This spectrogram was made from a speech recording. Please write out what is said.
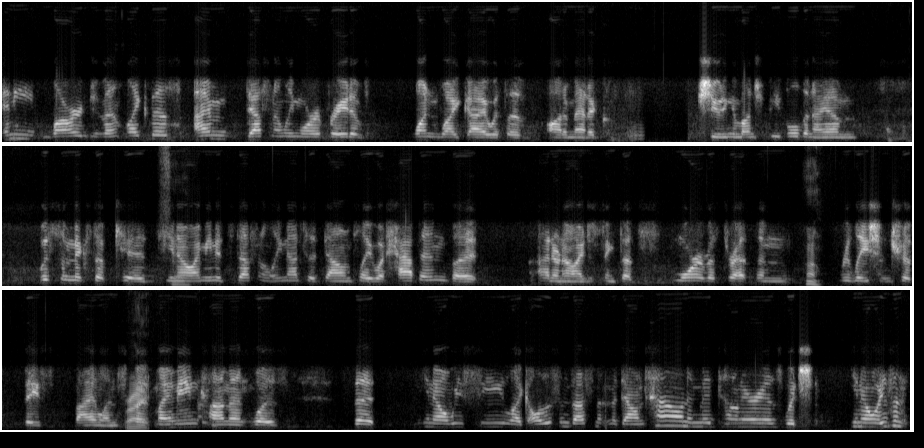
any large event like this, I'm definitely more afraid of one white guy with an automatic shooting a bunch of people than I am with some mixed up kids. Sure. You know, I mean, it's definitely not to downplay what happened, but I don't know. I just think that's more of a threat than huh. relationship based violence. Right. But my main comment was that, you know, we see like all this investment in the downtown and midtown areas, which, you know, isn't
